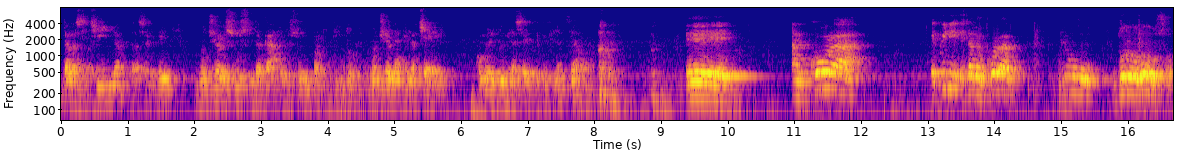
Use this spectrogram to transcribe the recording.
dalla Sicilia, dalla Sardegna, non c'era nessun sindacato, nessun partito, non c'era neanche la CEI, come nel 2007 che finanziamo, e ancora, e quindi è stato ancora più doloroso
